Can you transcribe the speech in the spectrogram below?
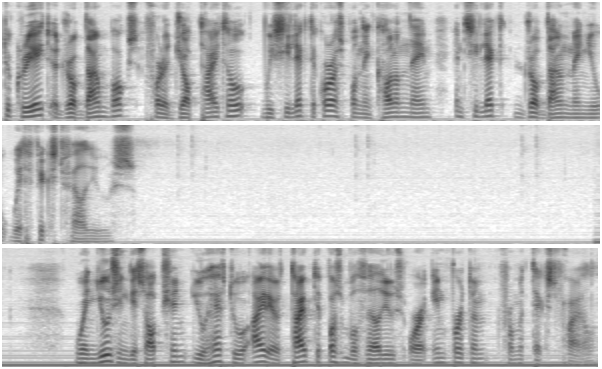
To create a drop-down box for a job title, we select the corresponding column name and select drop-down menu with fixed values. When using this option you have to either type the possible values or import them from a text file.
